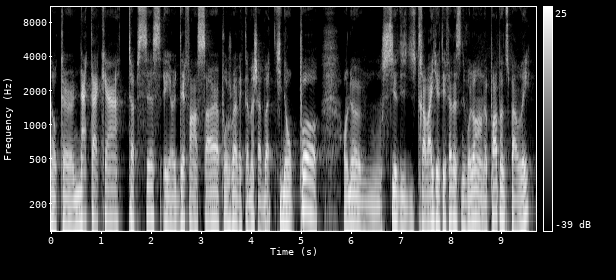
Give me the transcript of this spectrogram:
Donc, un attaquant top 6 et un défenseur pour jouer avec Thomas Chabot, qui n'ont pas. On a. S'il y a du, du travail qui a été fait à ce niveau-là, on n'en a pas entendu parler.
